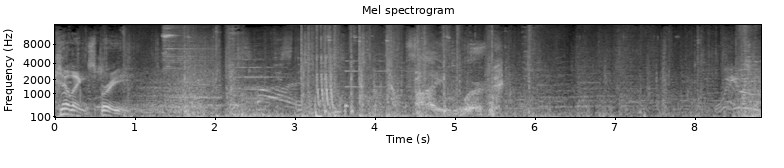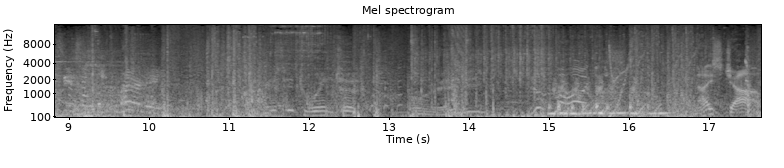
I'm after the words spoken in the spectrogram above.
Killing spree. Fine work. Is it winter already? Nice job.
